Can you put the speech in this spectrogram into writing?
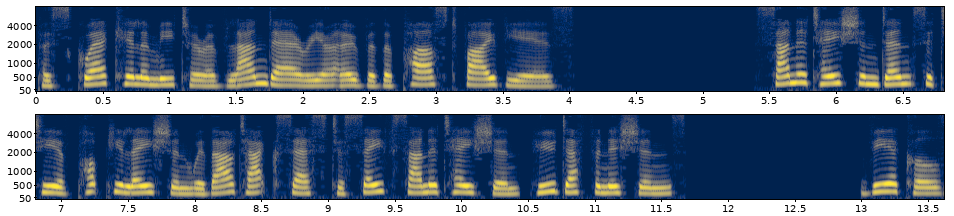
per square kilometer of land area over the past five years Sanitation density of population without access to safe sanitation WHO definitions? Vehicles,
